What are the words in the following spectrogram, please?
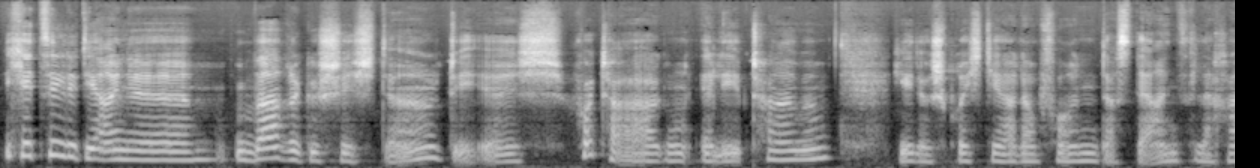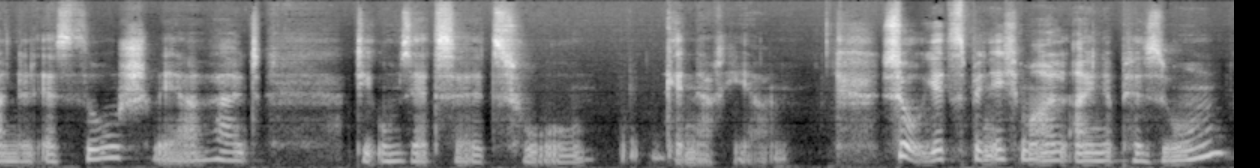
Ich erzähle dir eine wahre Geschichte, die ich vor Tagen erlebt habe. Jeder spricht ja davon, dass der Einzelhandel es so schwer hat, die Umsätze zu generieren. So, jetzt bin ich mal eine Person,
